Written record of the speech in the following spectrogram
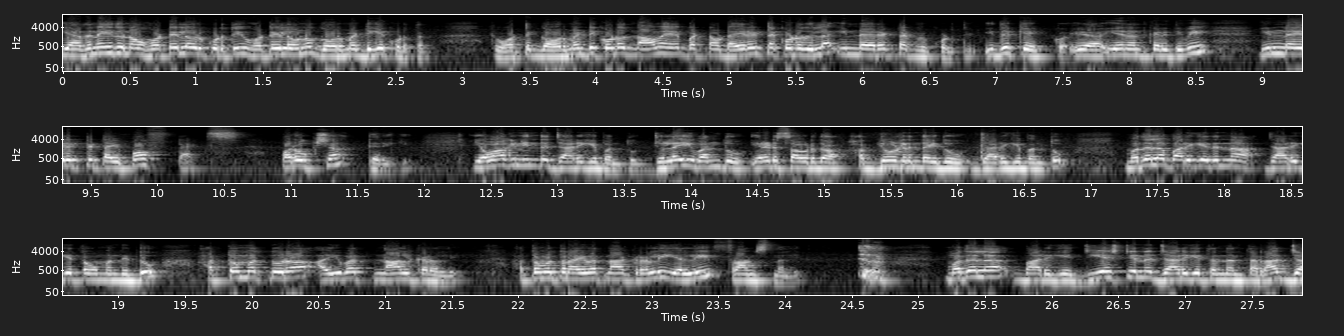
ಈ ಹದಿನೈದು ನಾವು ಹೋಟೆಲ್ ಅವ್ರು ಕೊಡ್ತೀವಿ ಹೋಟೆಲ್ ಅವನು ಗೌರ್ಮೆಂಟಿಗೆ ಕೊಡ್ತಾನೆ. ಹೊಟ್ಟೆ ಗೌರ್ಮೆಂಟಿಗೆ ಕೊಡೋದು ನಾವೇ ಬಟ್ ನಾವು ಡೈರೆಕ್ಟಾಗಿ ಕೊಡೋದಿಲ್ಲ ಇನ್ಡೈರೆಕ್ಟಾಗಿ ಕೊಡ್ತೀವಿ. ಇದಕ್ಕೆ ಏನಂತ ಕರಿತೀವಿ? ಇಂಡೈರೆಕ್ಟ್ ಟೈಪ್ ಆಫ್ ಟ್ಯಾಕ್ಸ್ ಪರೋಕ್ಷ ತೆರಿಗೆ. ಯಾವಾಗಿನಿಂದ ಜಾರಿಗೆ ಬಂತು? ಜುಲೈ ಒಂದು, ಎರಡು ಸಾವಿರದ ಹದಿನೇಳರಿಂದ ಇದು ಜಾರಿಗೆ ಬಂತು. ಮೊದಲ ಬಾರಿಗೆ ಇದನ್ನು ಜಾರಿಗೆ ತೊಗೊಂಬಂದಿದ್ದು ಹತ್ತೊಂಬತ್ತು ನೂರ ಐವತ್ನಾಲ್ಕರಲ್ಲಿ ಹತ್ತೊಂಬತ್ತು ನೂರ ಐವತ್ನಾಲ್ಕರಲ್ಲಿ ಎಲ್ಲಿ? ಫ್ರಾನ್ಸ್ನಲ್ಲಿ. ಮೊದಲ ಬಾರಿಗೆ ಜಿ ಎಸ್ ಟಿಯನ್ನು ಜಾರಿಗೆ ತಂದಂಥ ರಾಜ್ಯ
